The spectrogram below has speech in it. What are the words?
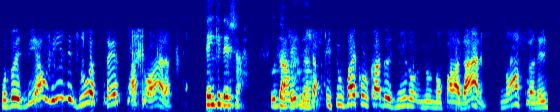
O 2000 é um vinho de duas, três, quatro horas. Tem que deixar. O da, Tem deixar. E tu vai colocar 2000 no, no, no paladar, nossa, ele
